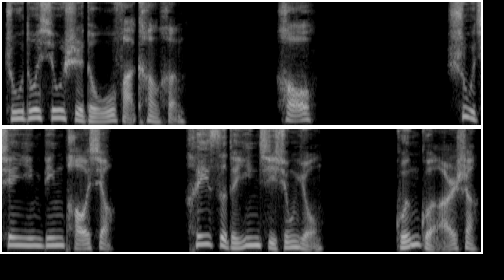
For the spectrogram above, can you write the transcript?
诸多修士都无法抗衡。吼！数千阴兵咆哮，黑色的阴气汹涌，滚滚而上，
